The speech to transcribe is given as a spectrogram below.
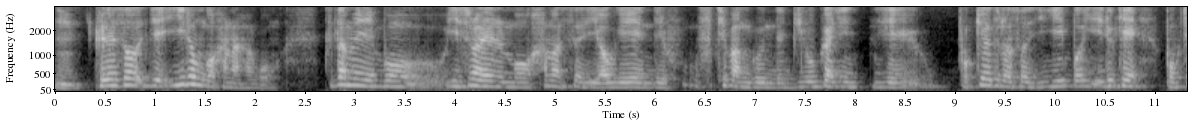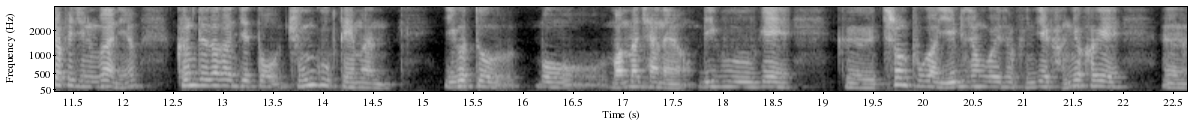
음. 그래서 이제 이런 거 하나 하고 그다음에 뭐 이스라엘 뭐 하마스 여기에 이제 후티 반군데 미국까지 이제 복귀어들어서 이게 뭐 이렇게 복잡해지는 거 아니에요? 그런데다가 이제 또 중국 대만 이것도 뭐 만만치 않아요. 미국의 그 트럼프가 예비 선거에서 굉장히 강력하게 에,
